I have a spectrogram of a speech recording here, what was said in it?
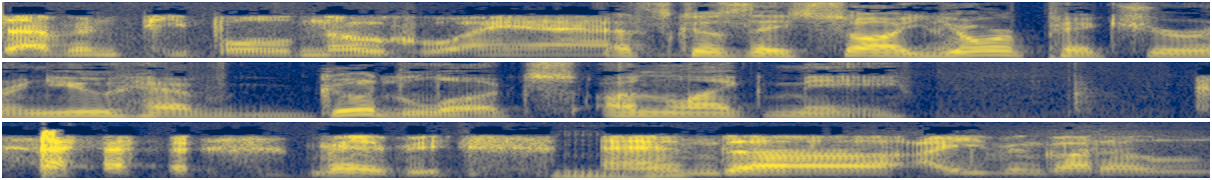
seven, people know who I am. That's because they saw your picture and you have good looks, unlike me. Maybe. And uh, I even got a,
